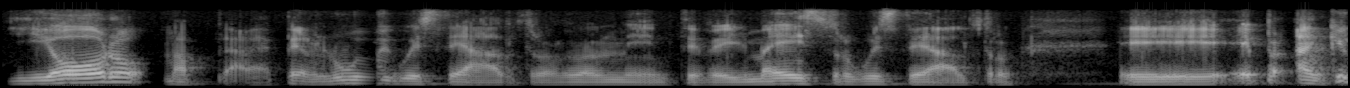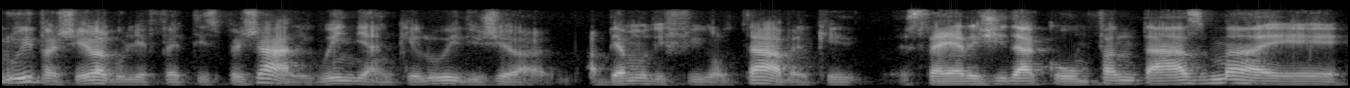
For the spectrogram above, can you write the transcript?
di oro, ma vabbè, per lui questo è altro, naturalmente, per il maestro questo è altro. E, e, anche lui faceva con gli effetti speciali, quindi anche lui diceva abbiamo difficoltà perché stai a recitare con un fantasma e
